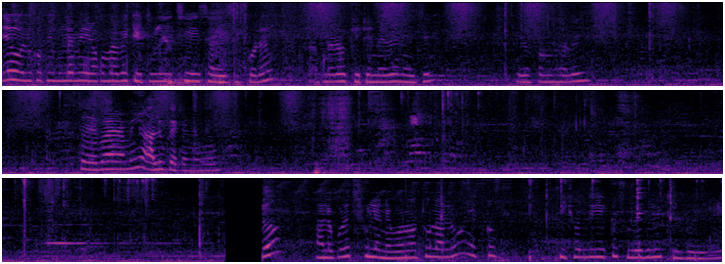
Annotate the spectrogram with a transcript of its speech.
যে ওলকপিগুলো আমি এরকমভাবে কেটে নিয়েছি এই সাইজ করে। আপনারাও কেটে নেবেন এই যে, এরকমভাবেই। তো এবার আমি আলু কেটে নেব। ভালো করে ছুলে নেব। নতুন আলু, একটু পিছন দিকে একটু ছুলে দিলেই ঠিক হয়ে যাবে।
